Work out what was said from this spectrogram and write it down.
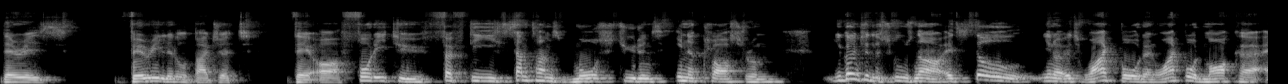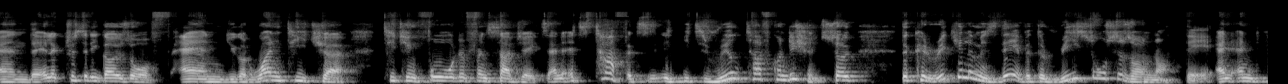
there is very little budget there are 40 to 50, sometimes more students in a classroom. You go into the schools now, it's still, you know, it's whiteboard and whiteboard marker, and the electricity goes off, and you got one teacher teaching four different subjects, and it's tough. It's it's real tough conditions. So the curriculum is there, but the resources are not there. And and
